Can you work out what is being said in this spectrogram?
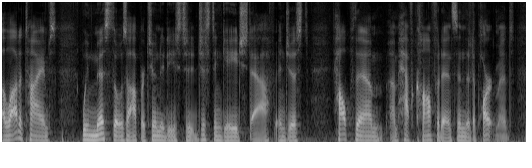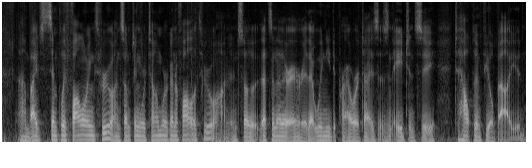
a, lot of times we miss those opportunities to just engage staff and just help them um, have confidence in the department um, by simply following through on something we're telling them we're going to follow through on. And so that's another area that we need to prioritize as an agency to help them feel valued.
